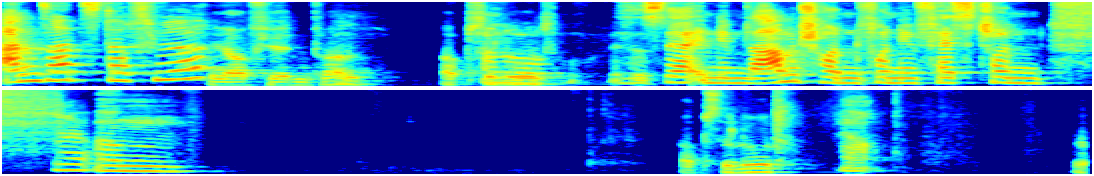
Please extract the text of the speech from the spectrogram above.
Ansatz dafür? Ja, auf jeden Fall. Also, Absolut. es ist ja in dem Namen schon, von dem Fest schon, ähm, Absolut. ja. Ja.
